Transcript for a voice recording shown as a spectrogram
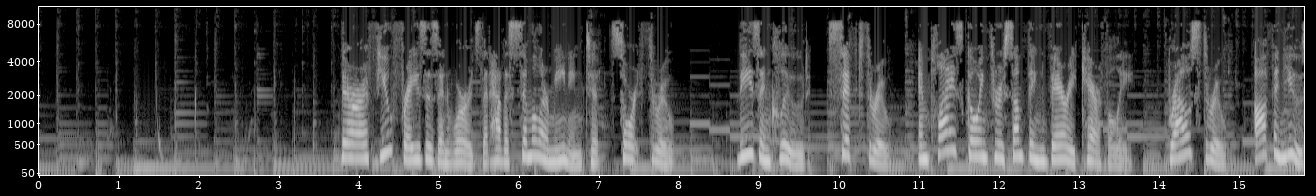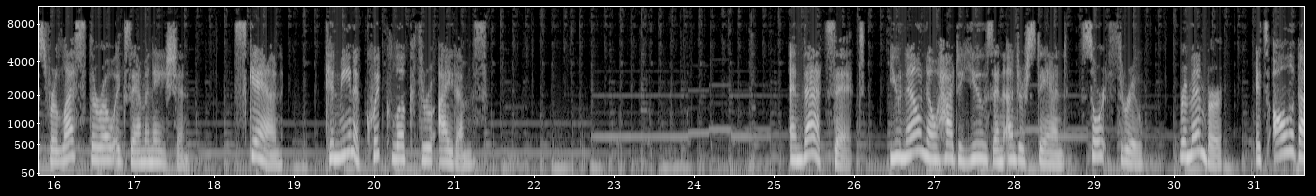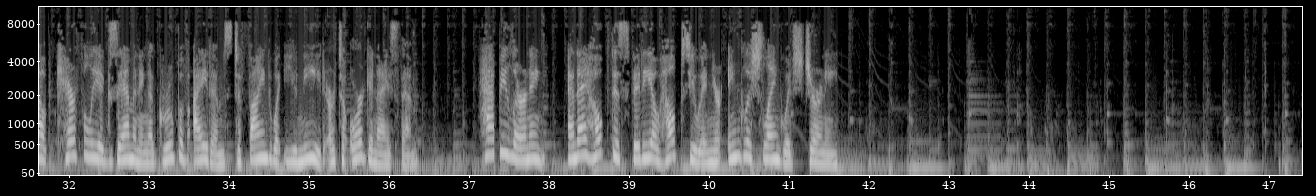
There are a few phrases and words that have a similar meaning to sort through. These include sift through, implies going through something very carefully. Browse through, often used for less thorough examination. Scan, can mean a quick look through items. And that's it. You now know how to use and understand, sort through. Remember, it's all about carefully examining a group of items to find what you need or to organize them. Happy learning! And I hope this video helps you in your English language journey.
